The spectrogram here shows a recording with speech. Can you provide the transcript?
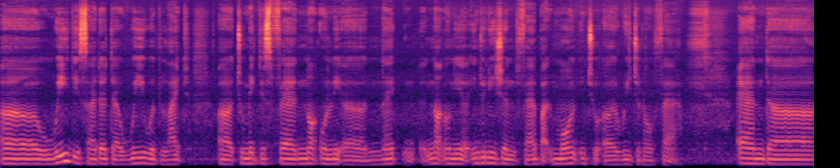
uh, we decided that we would like uh, to make this fair not only a not only an Indonesian fair but more into a regional fair, and uh,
